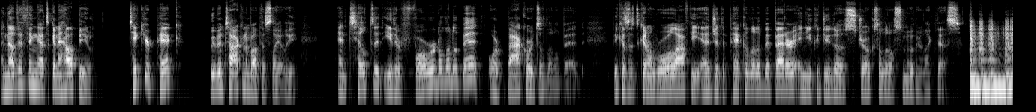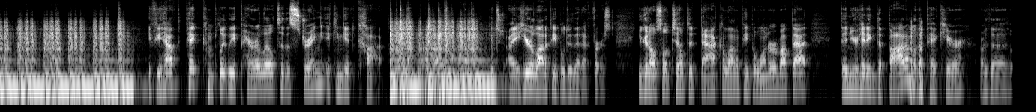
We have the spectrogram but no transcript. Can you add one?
Another thing that's gonna help you, take your pick, we've been talking about this lately, and tilt it either forward a little bit or backwards a little bit because it's gonna roll off the edge of the pick a little bit better and you could do those strokes a little smoother like this. If you have the pick completely parallel to the string, it can get caught. I hear a lot of people do that at first. You could also tilt it back. A lot of people wonder about that. Then you're hitting the bottom of the pick here, or the,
